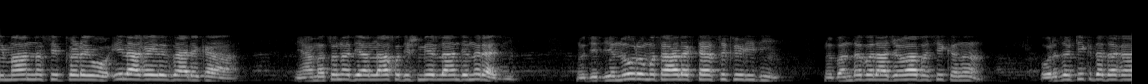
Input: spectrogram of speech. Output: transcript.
ایمان نصیب کړی وو الی غیر ذالک نعمتونه دی الله خو د شمیر لاندې نه راځي نو د دې نورو متعلق تا څه کړی دي نو بنده بلا جواب سی کنه ورزه ټیک د دغه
